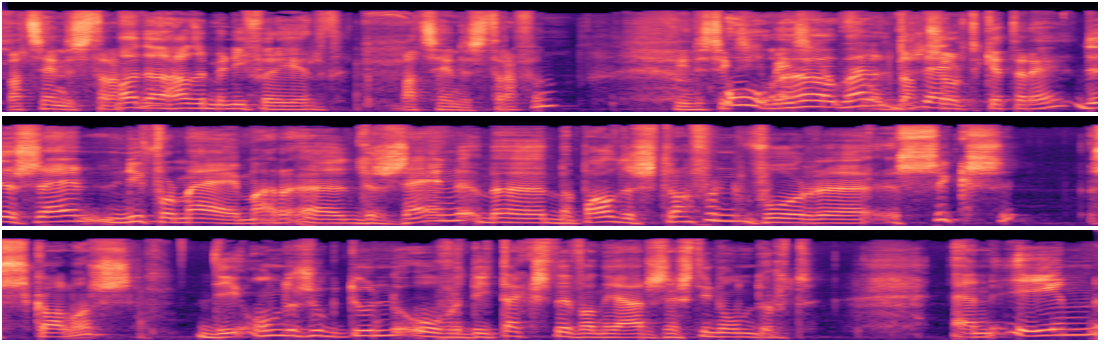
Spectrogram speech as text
Wat zijn de straffen? maar dat hadden ze me niet vereerd. Wat zijn de straffen in de Oh, seksgemeenschap? eh, wel, dat zijn- soort ketterij? Er zijn, niet voor mij, maar eh, er zijn eh, bepaalde straffen voor Sikhs scholars die onderzoek doen over die teksten van de jaren 1600. En één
